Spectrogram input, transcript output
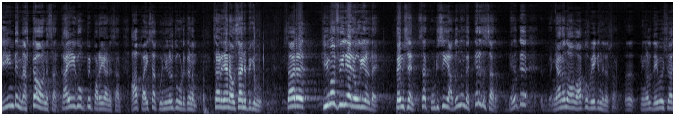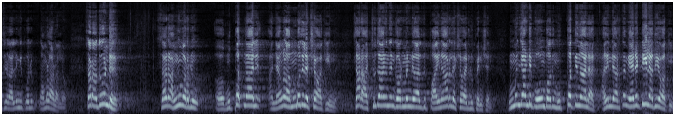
വീണ്ടും നഷ്ടമാണ് സാർ. കൈകൂപ്പി പറയാണ് സാർ. ആ പൈസ കുഞ്ഞുങ്ങൾക്ക് കൊടുക്കണം. സാർ ഞാൻ അവസാനിപ്പിക്കുന്നു. സാർ ഹീമോഫീലിയ രോഗികളുടെ പെൻഷൻ. സാർ കുടിശ്ശിക അതൊന്നും വെക്കരുത് സാർ. നിങ്ങൾക്ക് ഞാനൊന്നും ആ വാക്ക് ഉപയോഗിക്കുന്നില്ല സാർ. നിങ്ങൾ ദൈവവിശ്വാസികൾ അല്ലെങ്കിൽ പോലും നമ്മളാണല്ലോ. സാർ അതുകൊണ്ട് സാർ അങ്ങ് പറഞ്ഞു മുപ്പത്തിനാല് ഞങ്ങൾ അമ്പത് ലക്ഷം ആക്കിയെന്ന്. സാർ അച്യുതാനന്ദൻ ഗവൺമെന്റ് കാലത്ത് പതിനാറ് ലക്ഷമായിരുന്നു പെൻഷൻ. ഉമ്മൻചാണ്ടി പോകുമ്പോൾ അത് മുപ്പത്തിനാലാക്കി. അതിന്റെ അർത്ഥം ഇരട്ടിയിൽ ഇരട്ടിയിലധികമാക്കി.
